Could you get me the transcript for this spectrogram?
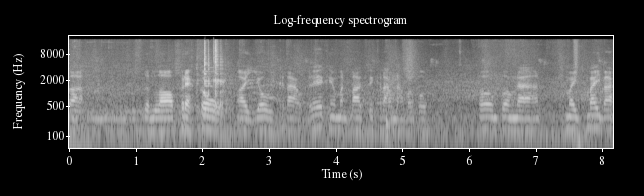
បាទសន្លព្រះគោឲ្យយោក្តៅទេខ្ញុំមិនបើកទេក្តៅណាស់បងប្អូនអូកំពុងណាថ្មីថ្មីបាទ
